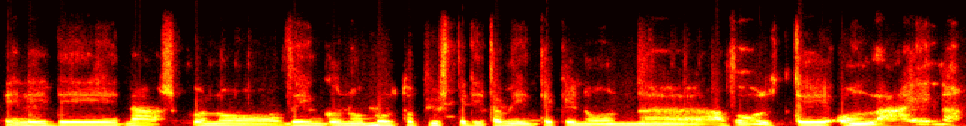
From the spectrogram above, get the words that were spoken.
e le idee nascono, vengono molto più speditamente che non eh, a volte online.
